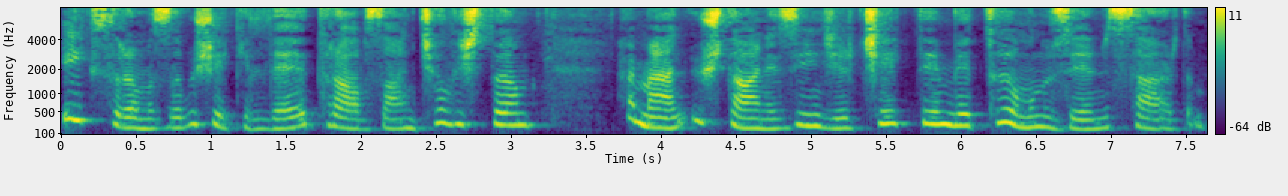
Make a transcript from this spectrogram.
İlk sıramızı bu şekilde trabzan çalıştım. Hemen 3 tane zincir çektim ve tığımın üzerini sardım.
